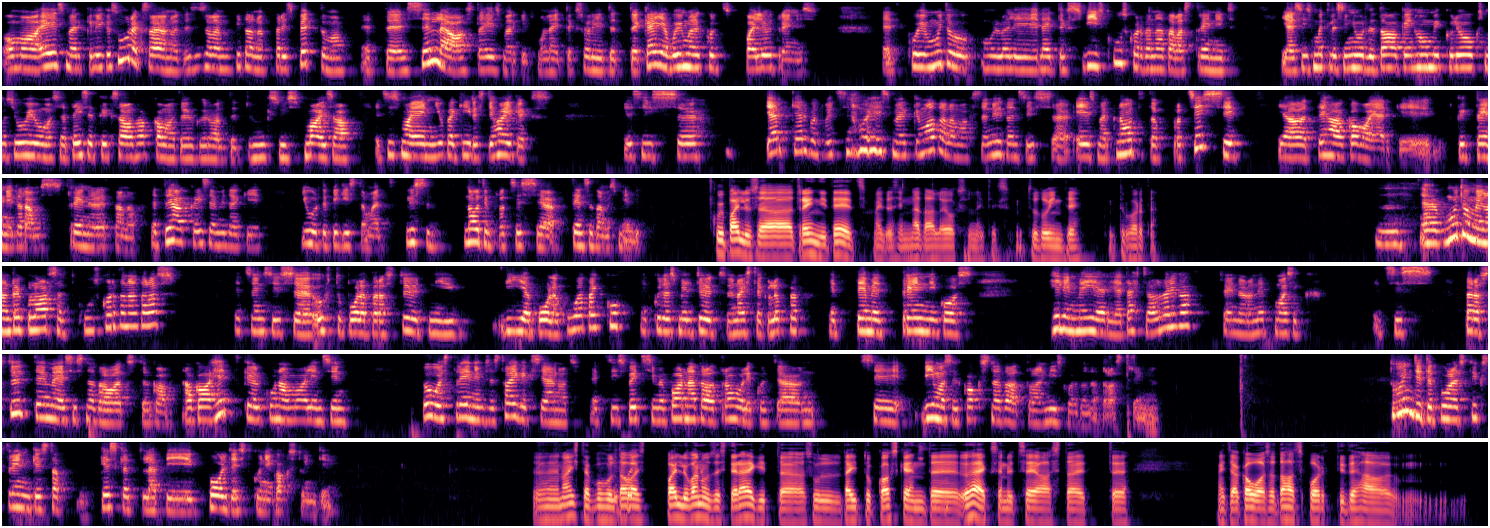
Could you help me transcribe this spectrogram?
oma eesmärke liiga suureks ajanud ja siis olen pidanud päris pettuma, et selle aasta eesmärgid mul näiteks olid, et käia võimalikult palju trennis. et kui muidu mul oli näiteks viis-kuus korda nädalas trennid ja siis mõtlesin juurde, et aa, käin hommikul jooksmas ja ujumas ja teised kõik saavad hakkama töö kõrvalt, et miks, mis ma ei saa, et siis ma jäin jube kiiresti haigeks. ja siis äh, järk-järgult võtsin oma eesmärke madalamaks ja nüüd on siis äh, eesmärk nautida protsessi ja teha kava järgi kõik treenid ära, mis treener ette annab, et ei hakka ise midagi juurde pigistama, et lihtsalt naudin protsessi ja teen seda, mis meeldib. kui palju sa trenni teed, ma ei tea, siin nädala jooksul näiteks, mitu tundi, mitu korda? Muidu meil on regulaarselt kuus korda nädalas, et see on siis äh, õhtupoole pärast tööd nii viie poole kuue paiku, et kuidas meil tööd naistega lõpeb, et teeme trenni koos Helin Meieri ja Tähti Alveriga. Treener on Epp Maasik. et siis pärast tööd teeme ja siis nädalavahetustel ka, aga hetkel, kuna ma olin siin õues treenimisest haigeks jäänud, et siis võtsime paar nädalat rahulikult ja see viimased kaks nädalat olen viis korda nädalas treeninud. Tundide poolest üks trenn kestab keskeltläbi poolteist kuni kaks tundi Äh, naiste puhul tavaliselt palju vanusest ei räägita, sul täitub kakskümmend üheksa nüüd see aasta, et äh, ma ei tea, kaua sa tahad sporti teha,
